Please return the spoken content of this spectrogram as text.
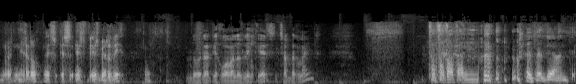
No es negro, es, es, es, es verde. ¿no? ¿No era el que jugaba los Lakers, Chamberlain? Efectivamente.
